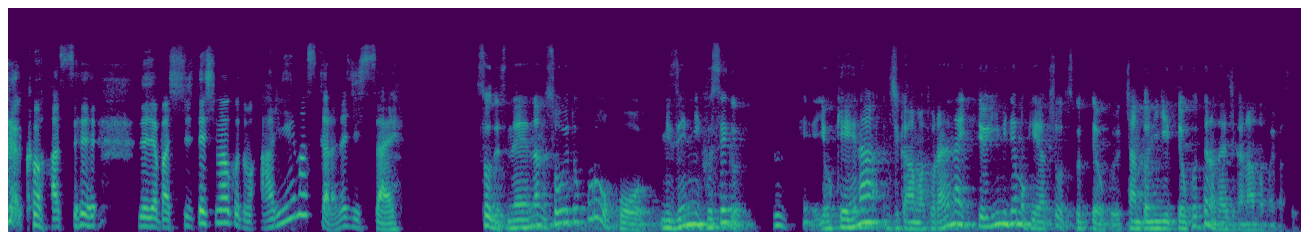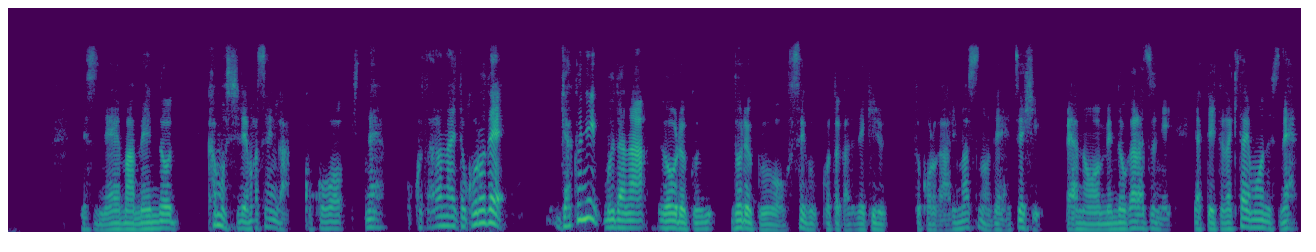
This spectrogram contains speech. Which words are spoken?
こう発生で、やっぱしてしまうこともありえますからね、実際。そうですね。なので、そういうところをこう未然に防ぐ、うん、余計な時間は取られないっていう意味でも契約書を作っておく、ちゃんと握っておくっていうのは大事かなと思います。ですね。まあ、面倒かもしれませんが、ここをね、怠らないところで、逆に無駄な労力、努力を防ぐことができるところがありますので、ぜひ、あの、面倒がらずにやっていただきたいものですね。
